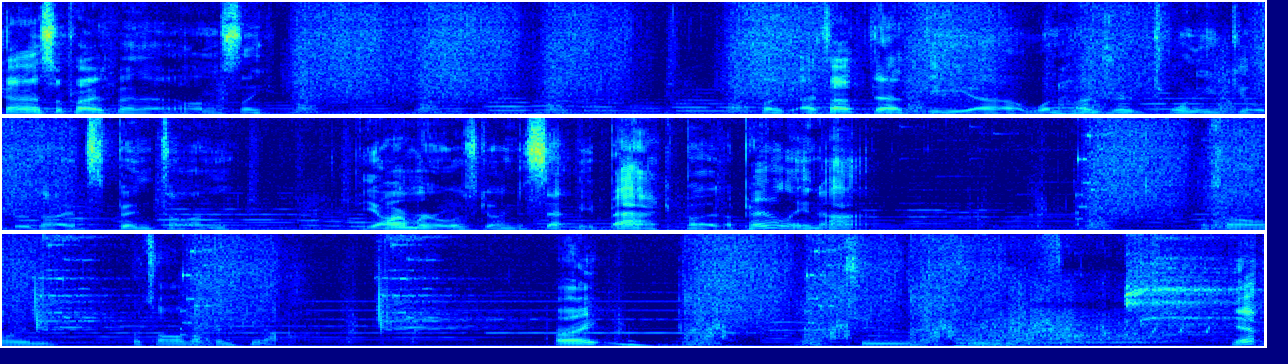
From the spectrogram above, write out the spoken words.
Kind of surprised by that, honestly. Like, I thought that the uh, 120 Gilder that I'd spent on the armor was going to set me back, but apparently not. What's all in? What's all up in here? All right. Two, three. Yep,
